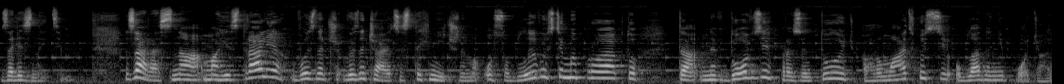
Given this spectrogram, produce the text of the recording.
залізниці. Зараз на магістралі визнач... визначаються з технічними особливостями проекту та невдовзі презентують громадськості обладнані потяги.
